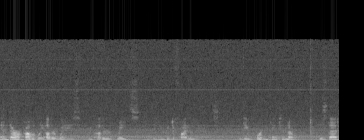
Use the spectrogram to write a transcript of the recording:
And there are probably other ways, with other rates, that you could define them as. But the important thing to know is that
